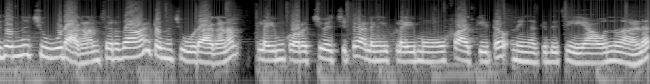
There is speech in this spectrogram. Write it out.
ഇതൊന്ന് ചൂടാകണം. ചെറുതായിട്ടൊന്ന് ചൂടാകണം. ഫ്ലെയിം കുറച്ച് വെച്ചിട്ട് അല്ലെങ്കിൽ ഫ്ലെയിം ഓഫ് ആക്കിയിട്ട് നിങ്ങൾക്ക് ഇത് ചെയ്യാവുന്നതാണ്.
